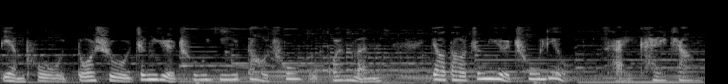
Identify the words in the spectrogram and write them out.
店铺多数正月初一到初五关门，要到正月初六才开张。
